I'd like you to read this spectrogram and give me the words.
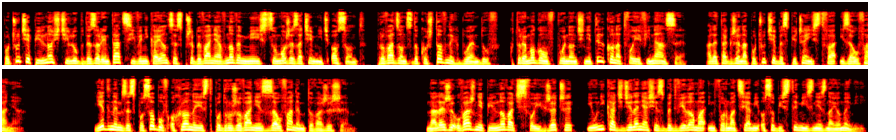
Poczucie pilności lub dezorientacji wynikające z przebywania w nowym miejscu może zaciemnić osąd, prowadząc do kosztownych błędów, które mogą wpłynąć nie tylko na Twoje finanse, ale także na poczucie bezpieczeństwa i zaufania. Jednym ze sposobów ochrony jest podróżowanie z zaufanym towarzyszem. Należy uważnie pilnować swoich rzeczy i unikać dzielenia się zbyt wieloma informacjami osobistymi z nieznajomymi.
